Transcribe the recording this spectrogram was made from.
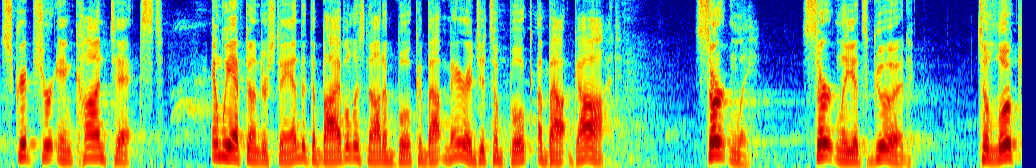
scripture in context. And we have to understand that the Bible is not a book about marriage, it's a book about God. Certainly, certainly it's good to look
